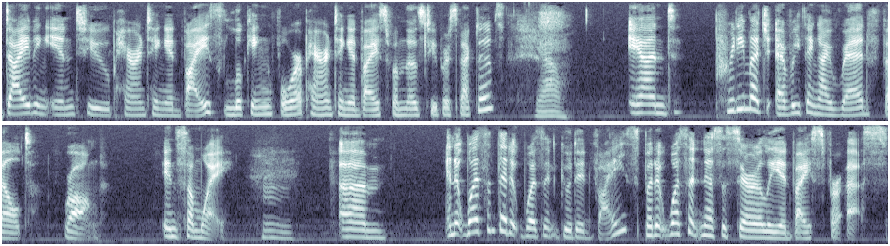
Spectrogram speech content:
diving into parenting advice, looking for parenting advice from those two perspectives. Yeah. And pretty much everything I read felt wrong in some way. Hmm. Um, and it wasn't that it wasn't good advice, but it wasn't necessarily advice for us.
